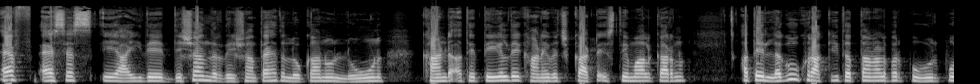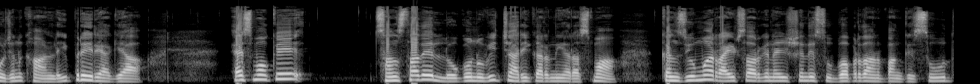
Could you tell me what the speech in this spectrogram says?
FSSAI ਦੇ ਦਿਸ਼ਾ ਨਿਰਦੇਸ਼ਾਂ ਤਹਿਤ ਲੋਕਾਂ ਨੂੰ ਲੂਣ, ਖੰਡ ਅਤੇ ਤੇਲ ਦੇ ਖਾਣੇ ਵਿੱਚ ਘੱਟ ਇਸਤੇਮਾਲ ਕਰਨ ਅਤੇ ਲਘੂ ਖੁਰਾਕੀ ਤੱਤਾਂ ਨਾਲ ਭਰਪੂਰ ਭੋਜਨ ਖਾਣ ਲਈ ਪ੍ਰੇਰਿਆ ਗਿਆ। ਇਸ ਮੌਕੇ ਸੰਸਥਾ ਦੇ ਲੋਗੋ ਨੂੰ ਵੀ ਜਾਰੀ ਕਰਨ ਦੀਆਂ ਰਸਮਾਂ ਕੰਜ਼ਿਊਮਰ ਰਾਈਟਸ ਆਰਗੇਨਾਈਜੇਸ਼ਨ ਦੇ ਸੂਬਾ ਪ੍ਰਧਾਨ ਪੰਕਜ ਸੂਦ,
